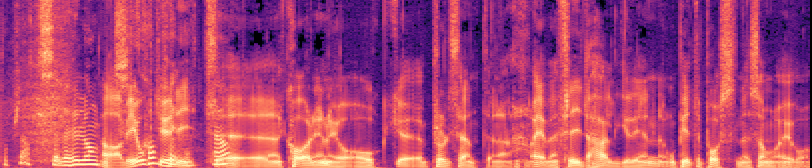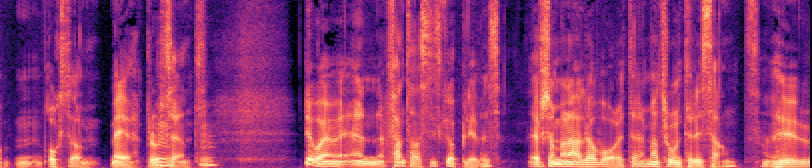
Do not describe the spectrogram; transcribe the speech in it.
på plats eller hur långt Ja, vi kom åkte ju dit, Ja. eh, Karin och jag och eh, producenterna och även Frida Hallgren och Peter Postner som var ju mm, också med producent. Mm, Det var en, fantastisk upplevelse eftersom man aldrig har varit där. Man tror inte det är sant. Hur,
